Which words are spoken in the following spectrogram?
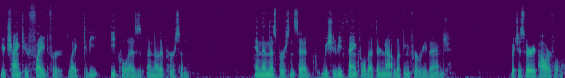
you're trying to fight for like to be equal as another person and then this person said we should be thankful that they're not looking for revenge which is very powerful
